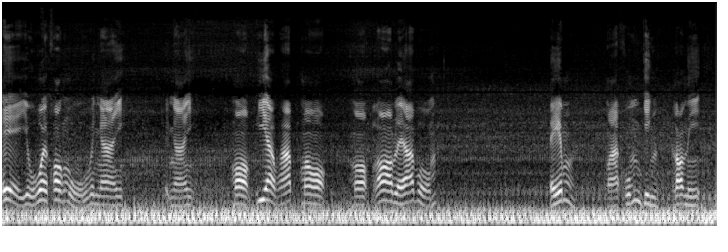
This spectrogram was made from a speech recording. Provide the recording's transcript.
เอ้ยอยู่ห้วยคอกหมูเป็นไง เป็นไง หมอกเพียบครับหมอกหมอกรอบเลยครับผม เต็มมาคุ้มจริงรอบนี้หมอก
